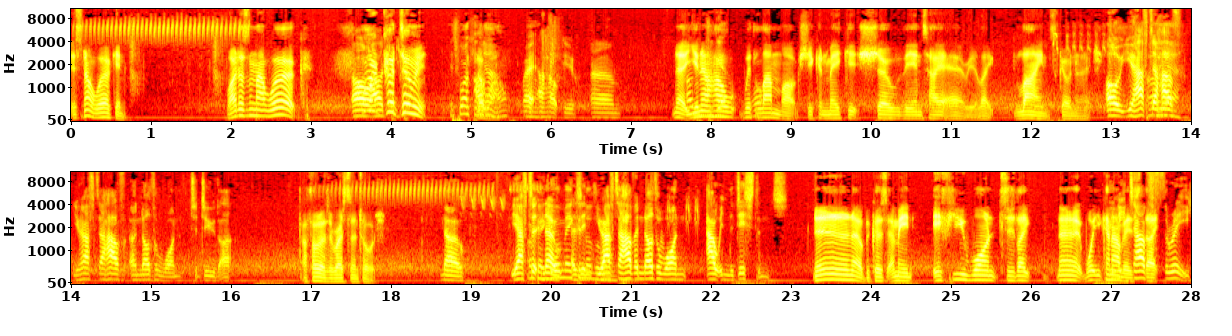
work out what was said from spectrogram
It's not working. Why doesn't that work? Oh, my I'll- god damn it! It's working Oh, now. wait, Oh. I'll help you. Um, No, How you know you how get- with what? landmarks you can make it show the entire area, like lines going in it. oh, you have to Oh, have yeah. you have to have another one to do that. I thought it was a redstone torch. No, you have to Okay, no. As in, another you have to have another one out in the distance. No, no, no, no, because I mean, if you want to like, no, no, no what you can you have need is to have like, three.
